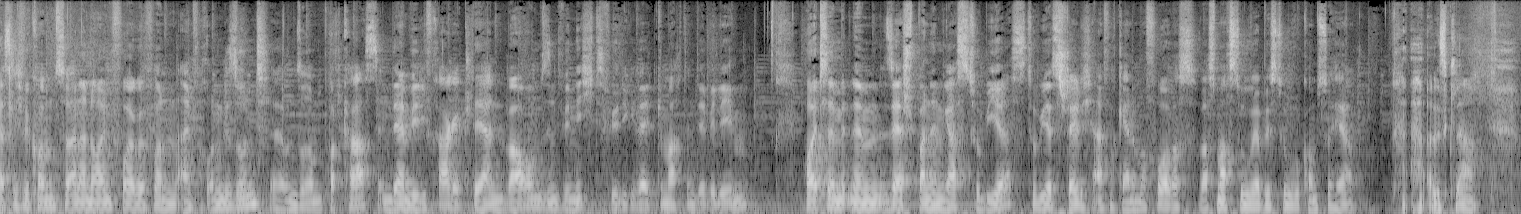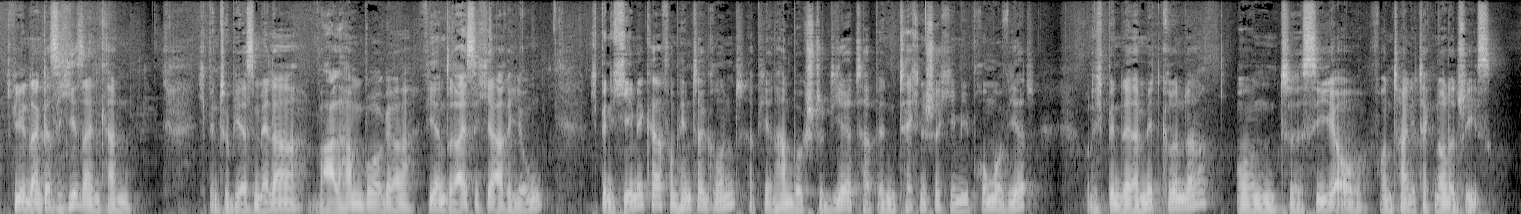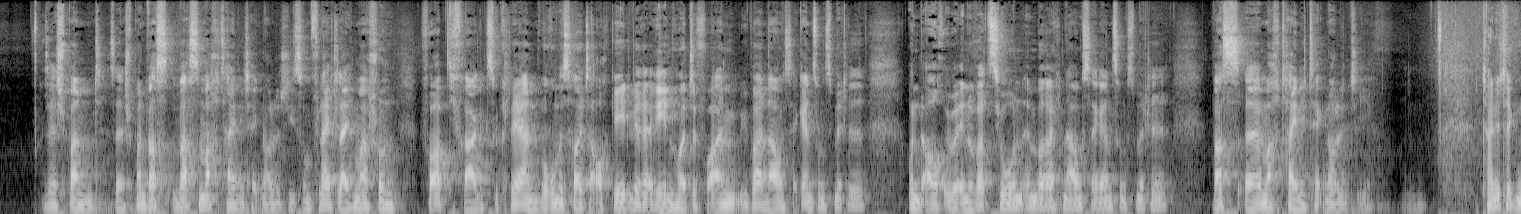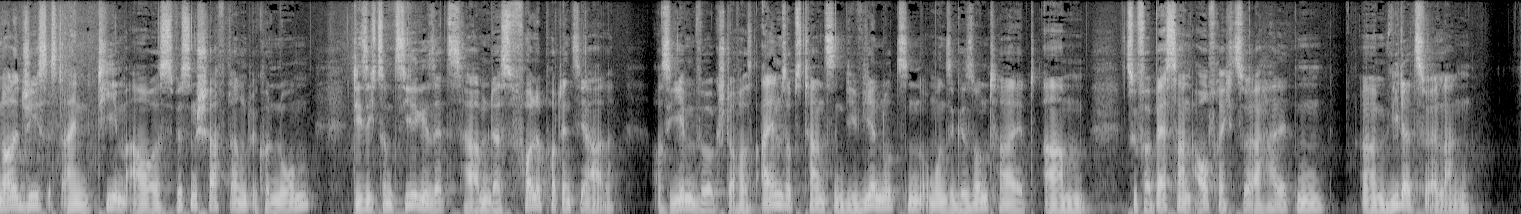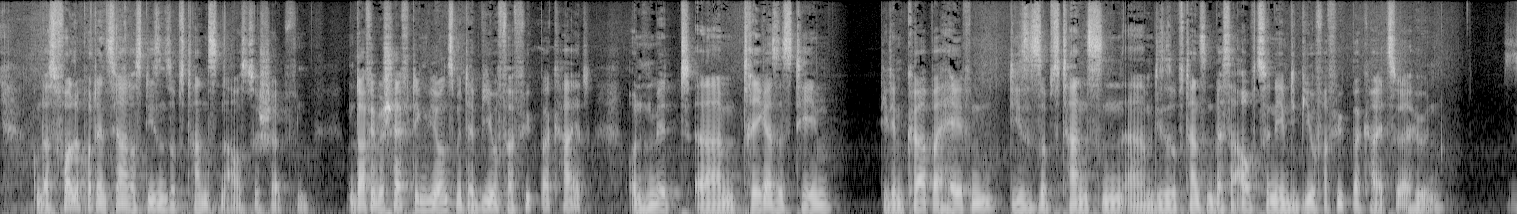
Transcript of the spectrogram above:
Herzlich willkommen zu einer neuen Folge von Einfach Ungesund, äh, unserem Podcast, in dem wir die Frage klären, warum sind wir nicht für die Welt gemacht, in der wir leben. Heute mit einem sehr spannenden Gast, Tobias. Tobias, stell dich einfach gerne mal vor. Was, was machst du? Wer bist du? Wo kommst du her? Alles klar. Vielen Dank, dass ich hier sein kann. Ich bin Tobias Meller, Wahlhamburger, 34 Jahre jung. Ich bin Chemiker vom Hintergrund, habe hier in Hamburg studiert, habe in technischer Chemie promoviert und ich bin der Mitgründer und äh, CEO von Tiny Technologies. Sehr spannend, sehr spannend. Was, was macht Tiny Technologies? Um vielleicht gleich mal schon vorab die Frage zu klären, worum es heute auch geht. Wir reden heute vor allem über Nahrungsergänzungsmittel und auch über Innovationen im Bereich Nahrungsergänzungsmittel. Was äh, macht Tiny Technology? Tiny Technologies ist ein Team aus Wissenschaftlern und Ökonomen, die sich zum Ziel gesetzt haben, das volle Potenzial aus jedem Wirkstoff, aus allen Substanzen, die wir nutzen, um unsere Gesundheit ähm, zu verbessern, aufrechtzuerhalten, ähm, wiederzuerlangen, um das volle Potenzial aus diesen Substanzen auszuschöpfen. Und dafür beschäftigen wir uns mit der Bioverfügbarkeit und mit ähm, Trägersystemen, die dem Körper helfen, diese Substanzen, ähm, diese Substanzen besser aufzunehmen, die Bioverfügbarkeit zu erhöhen.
